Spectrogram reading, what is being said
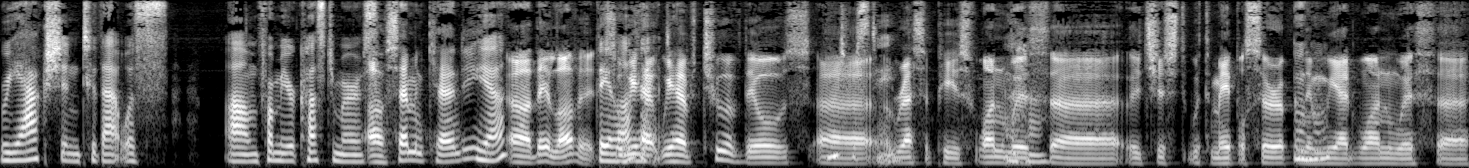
reaction to that was. Um, from your customers. Uh, salmon candy, Yeah. uh, they love it. They so love we have we have two of those uh. Uh-huh. recipes. One with uh, it's just with the maple syrup, and then we had one with uh,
